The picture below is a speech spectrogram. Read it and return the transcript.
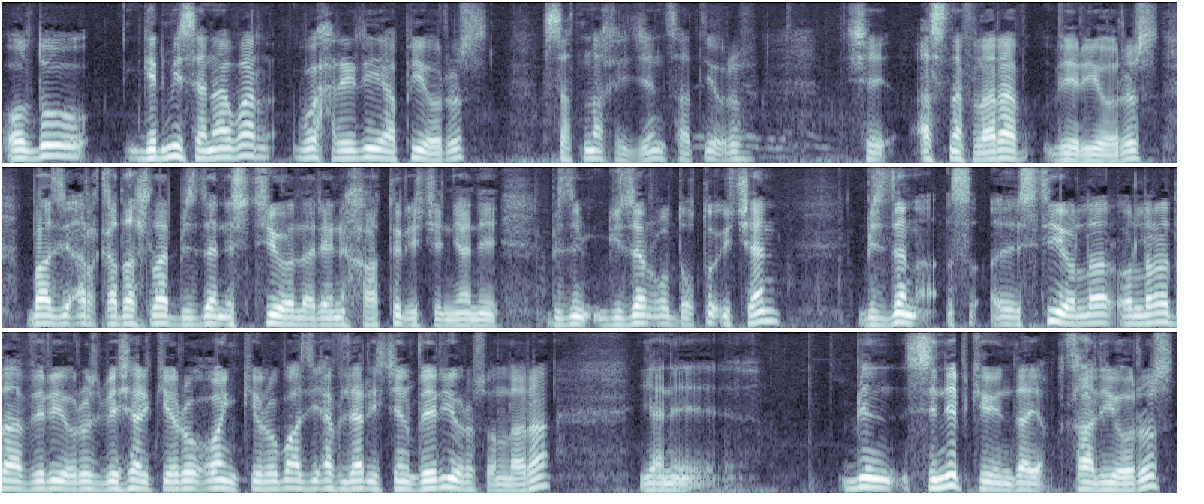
oldu 20 sene var. Bu hariri yapıyoruz. Satmak için satıyoruz. Şey esnaflara veriyoruz. Bazı arkadaşlar bizden istiyorlar yani hatır için yani bizim güzel olduğu için bizden s- istiyorlar. Onlara da veriyoruz. Beşer kilo, 10 kilo bazı evler için veriyoruz onlara. Yani bin Sinip köyünde kalıyoruz.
